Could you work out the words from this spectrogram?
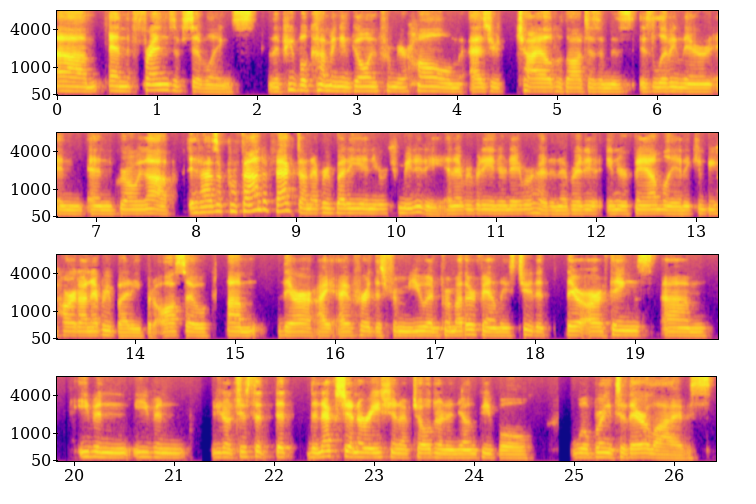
um, and the friends of siblings, the people coming and going from your home as your child with autism is is living there and and growing up. It has a profound effect on everybody in your community and everybody in your neighborhood and everybody in your family, and it can be hard on everybody. But also, um, there are I, have heard this from you and from other families too that there are things um, even even you know just that that the next generation of children and young people will bring to their lives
